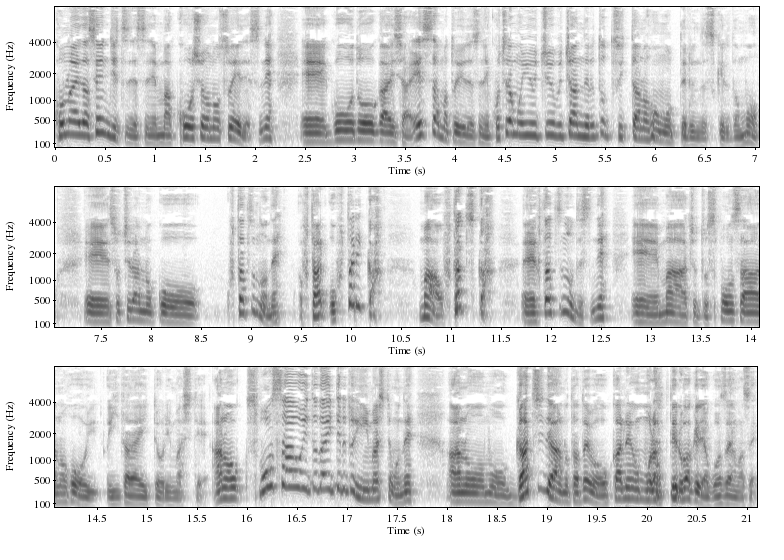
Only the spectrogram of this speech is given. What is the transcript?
この間先日ですね、まあ、交渉の末ですね、えー、合同会社 S 様というですね、こちらも YouTube チャンネルと Twitter の方を持ってるんですけれども、えー、そちらのこう、2つのね、お二人、お二人か、まあ、二つか、えー、二つのですね、えー、まあ、ちょっとスポンサーの方をいただいておりまして、あの、スポンサーをいただいてると言いましてもね、あの、もうガチであの、例えばお金をもらってるわけではございません。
